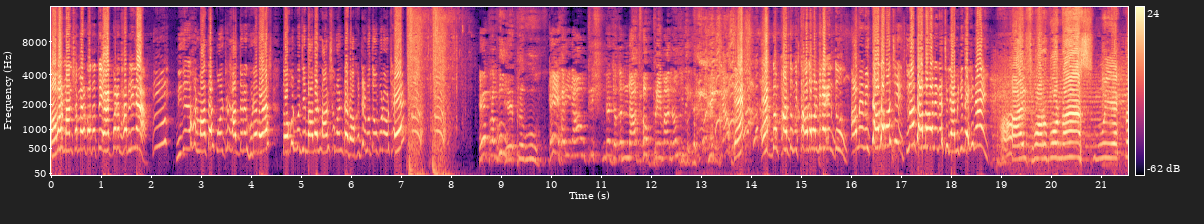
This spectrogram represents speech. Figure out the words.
বাবার মান সম্মানের কথা তুই একবারে ভাবলি না? নিজে যখন মাথার পোল্ট্রির হাত ধরে ঘুরে বেড়াস তখন বুঝি বাবার মান সম্মানটা রকেটের মতো উপরে ওঠে। हे प्रभु हे प्रभु हे हरि राम कृष्ण जगन्नाथ प्रेमानंद ये क्या দেখ একদম ফালতু মিথ্যা কথা বলবি না কিন্তু আমি মিথ্যা কথা বলছি তুইও তো আমার বাগানে গেছিলি আমি কি দেখি নাই হাই সর্বনাশ মুই একটা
